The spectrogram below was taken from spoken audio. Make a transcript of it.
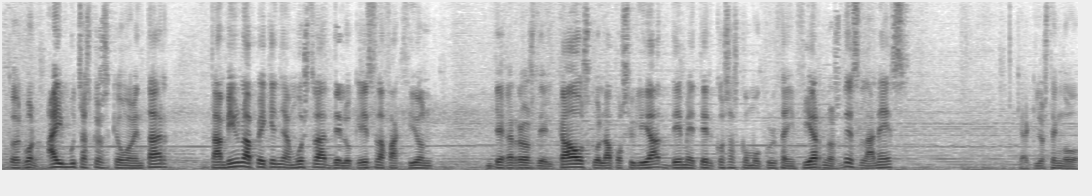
Entonces, bueno, hay muchas cosas que comentar. También una pequeña muestra de lo que es la facción de Guerreros del Caos, con la posibilidad de meter cosas como Cruza Infiernos de Slanes, que aquí los tengo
